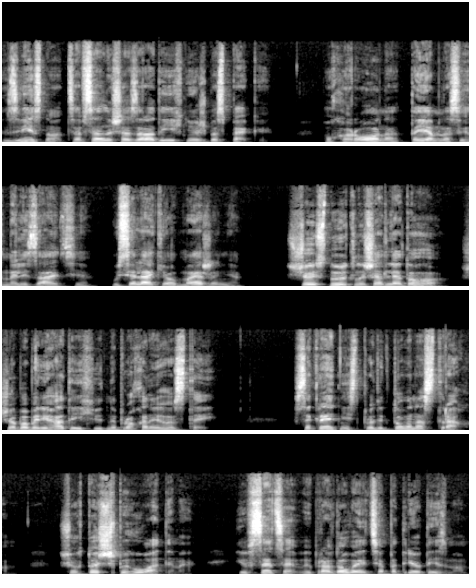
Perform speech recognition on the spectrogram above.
Звісно, це все лише заради їхньої ж безпеки охорона, таємна сигналізація, усілякі обмеження, що існують лише для того, щоб оберігати їх від непроханих гостей. Секретність продиктована страхом, що хтось шпигуватиме, і все це виправдовується патріотизмом.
